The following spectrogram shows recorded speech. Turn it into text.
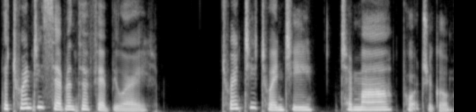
The 27th of February, 2020, Tomar, Portugal.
